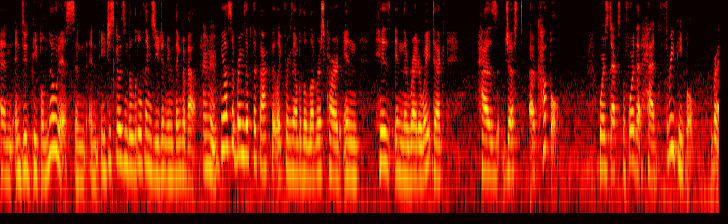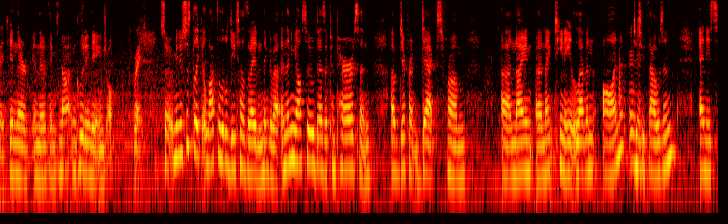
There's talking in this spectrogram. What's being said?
And and did people notice? And and he just goes into little things you didn't even think about. Mm-hmm. He also brings up the fact that like for example, the lover's card in his in the Rider Waite deck has just a couple, whereas decks before that had three people Right. in their in their things, not including the angel. right. So I mean, it's just like lots of little details that I didn't think about. And then he also does a comparison of different decks from uh, nine, uh, 1911 on to 2000. And he s-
